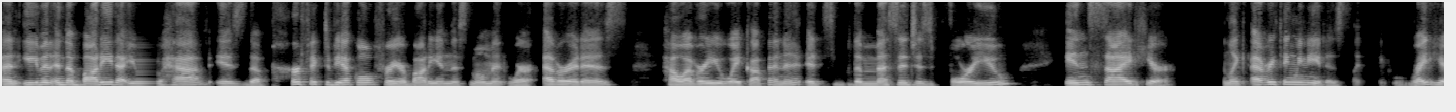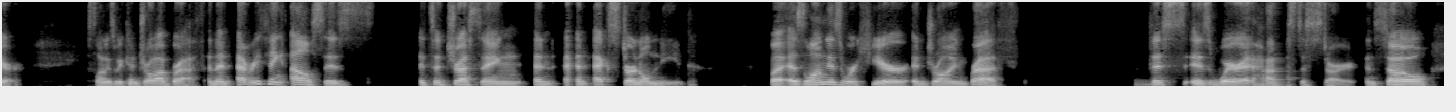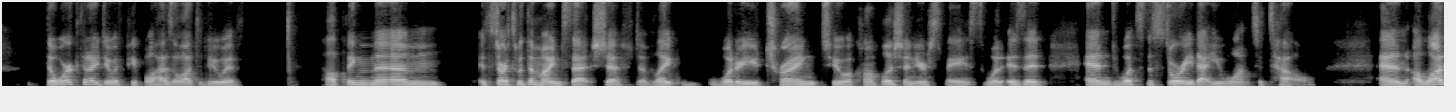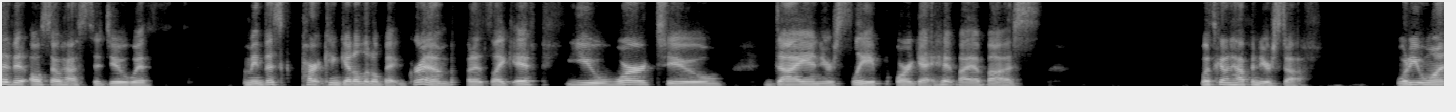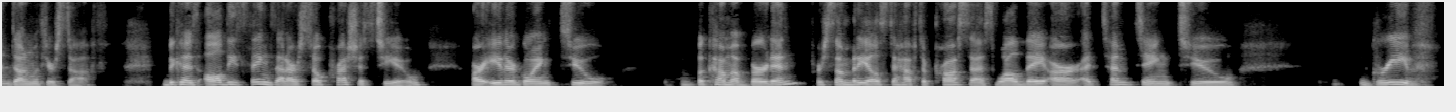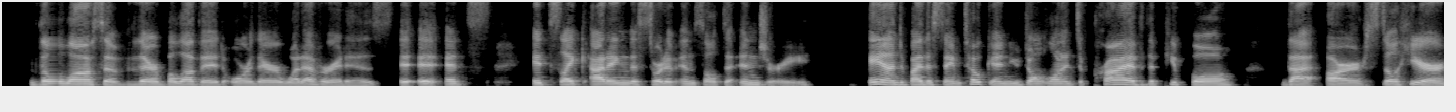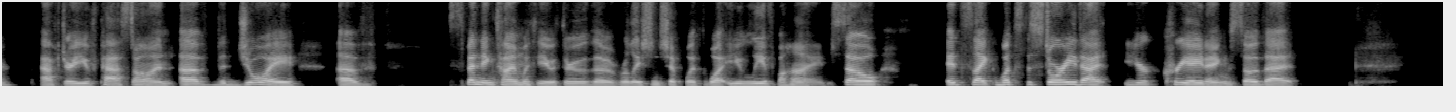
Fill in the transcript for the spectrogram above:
And even in the body that you have is the perfect vehicle for your body in this moment wherever it is however you wake up in it it's the message is for you inside here. And like everything we need is like right here as long as we can draw a breath. And then everything else is it's addressing an an external need. But as long as we're here and drawing breath this is where it has to start. And so the work that I do with people has a lot to do with helping them. It starts with the mindset shift of like, what are you trying to accomplish in your space? What is it? And what's the story that you want to tell? And a lot of it also has to do with, I mean, this part can get a little bit grim, but it's like if you were to die in your sleep or get hit by a bus, what's going to happen to your stuff? What do you want done with your stuff? because all these things that are so precious to you are either going to become a burden for somebody else to have to process while they are attempting to grieve the loss of their beloved or their whatever it is it, it, it's it's like adding this sort of insult to injury. And by the same token you don't want to deprive the people that are still here after you've passed on of the joy of spending time with you through the relationship with what you leave behind. So it's like what's the story that you're creating so that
